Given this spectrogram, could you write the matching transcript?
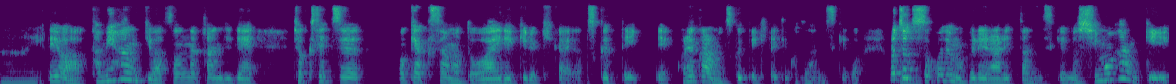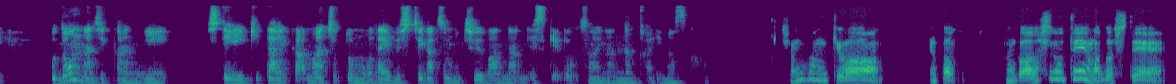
うんはいでは、上半期はそんな感じで、直接お客様とお会いできる機会が作っていって、これからも作っていきたいということなんですけど、まあ、ちょっとそこでも触れられてたんですけど、下半期をどんな時間にしていきたいか、まあちょっともうだいぶ7月も中盤なんですけど、そういうのは何かありますか？下半期は、やっぱ、なんか私のテーマとして、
